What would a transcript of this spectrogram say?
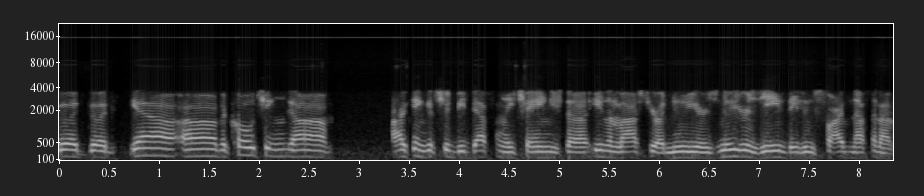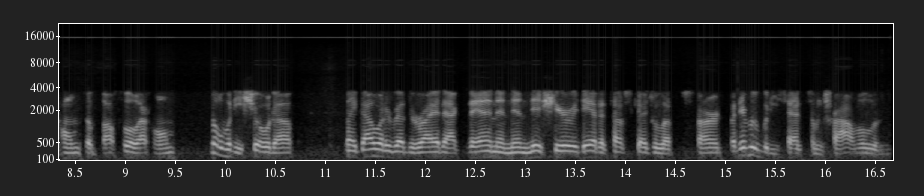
Good, good. Yeah, uh, the coaching. Uh, I think it should be definitely changed. Uh, even last year on New Year's, New Year's Eve, they lose five nothing at home to Buffalo at home. Nobody showed up. Like I would have read the riot act then, and then this year they had a tough schedule at the start, but everybody's had some travel and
